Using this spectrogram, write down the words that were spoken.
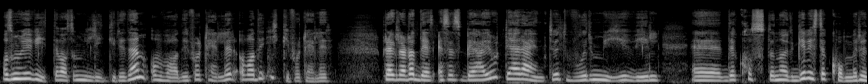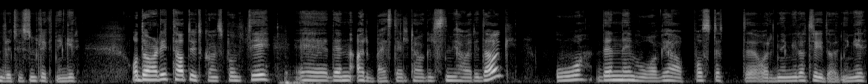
og så må vi vite hva som ligger i dem, og hva de forteller, og hva de ikke forteller. For det er klart at det SSB har gjort, de har regnet ut hvor mye vil eh, det koste Norge hvis det kommer 100 000 flyktninger. Og da har de tatt utgangspunkt i eh, den arbeidsdeltakelsen vi har i dag, og det nivået vi har på støtteordninger og trygdeordninger.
